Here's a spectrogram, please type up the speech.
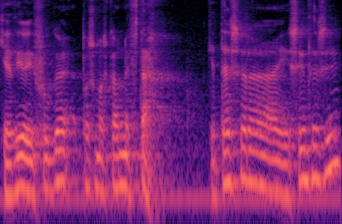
και δύο η φούγκα, πόσο μας κάνουν 7. Και τέσσερα η σύνθεση,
